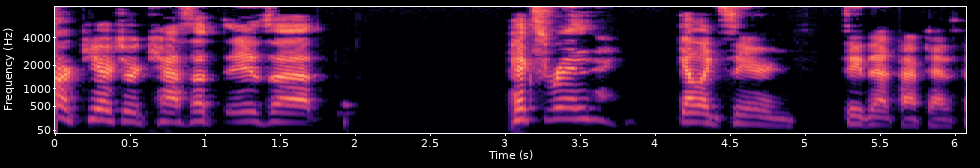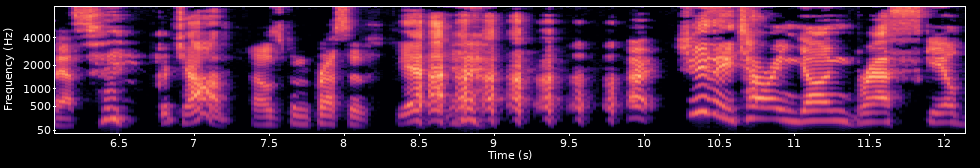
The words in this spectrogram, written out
Our character concept is uh, Pixarin Galaxian. Say that five times fast. Good job. That was impressive. Yeah. Alright, she's a towering young brass scaled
